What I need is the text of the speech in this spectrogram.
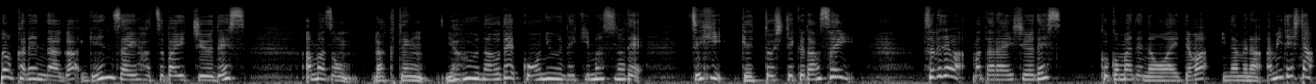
のカレンダーが現在発売中です。アマゾン、楽天、ヤフーなどで購入できますので、ぜひゲットしてください。それではまた来週です。ここまでのお相手は稲村亜美でした。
